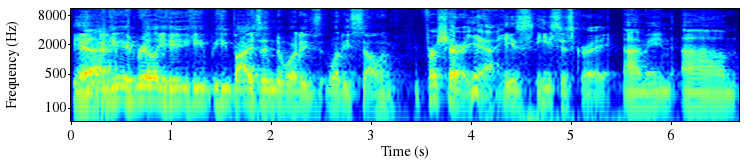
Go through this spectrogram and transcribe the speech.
Yeah. and, he really he, he he buys into what he's what he's selling. for sure. Yeah, he's he's just great. I mean, um,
